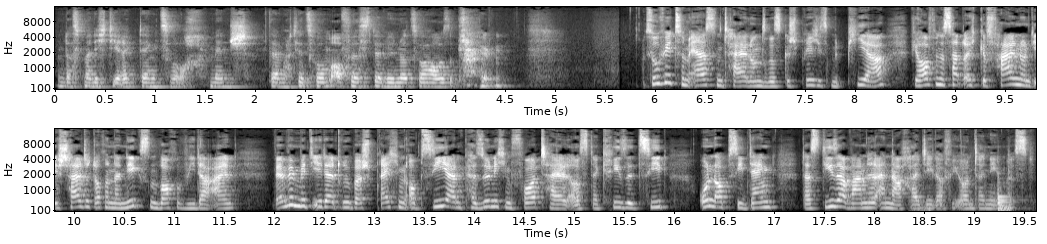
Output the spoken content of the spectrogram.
Und dass man nicht direkt denkt, so, ach Mensch, der macht jetzt Homeoffice, der will nur zu Hause bleiben. So viel zum ersten Teil unseres Gesprächs mit Pia. Wir hoffen, es hat euch gefallen und ihr schaltet auch in der nächsten Woche wieder ein, wenn wir mit ihr darüber sprechen, ob sie einen persönlichen Vorteil aus der Krise zieht und ob sie denkt, dass dieser Wandel ein nachhaltiger für ihr Unternehmen ist.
